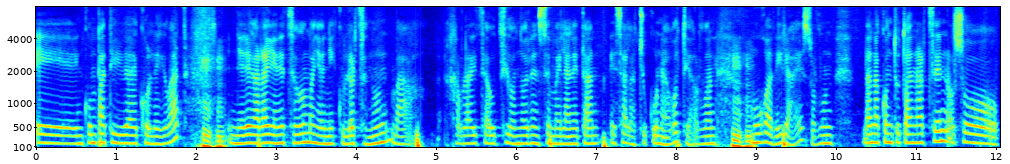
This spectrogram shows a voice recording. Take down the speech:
e, inkompatibilidadeko lege bat, nire garaien etzegon, baina nik ulertzen duen, ba, jaularitza utzi ondoren zenbailanetan ez ala txukuna egotea, orduan muga dira, ez? Orduan dana kontutan hartzen oso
